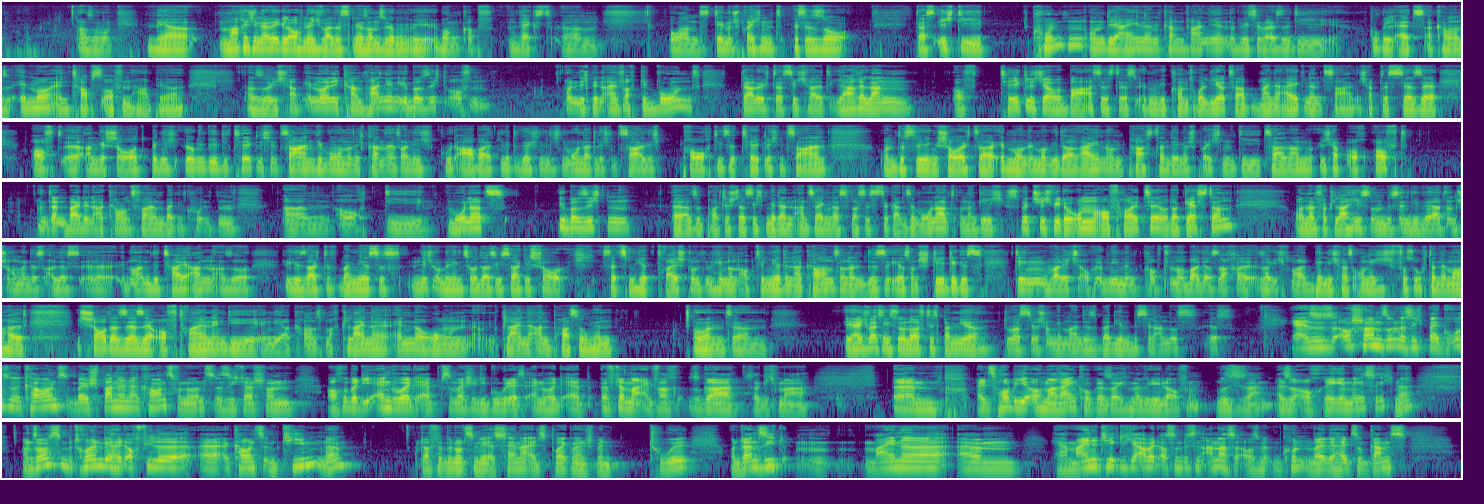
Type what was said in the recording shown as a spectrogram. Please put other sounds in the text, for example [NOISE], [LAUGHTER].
Also mehr mache ich in der Regel auch nicht, weil es mir sonst irgendwie über den Kopf wächst. Ähm, und dementsprechend ist es so, dass ich die Kunden und die eigenen Kampagnen beziehungsweise die Google Ads Accounts immer in Tabs offen habe, ja. Also ich habe immer die Kampagnenübersicht offen und ich bin einfach gewohnt, dadurch, dass ich halt jahrelang auf täglicher Basis das irgendwie kontrolliert habe, meine eigenen Zahlen. Ich habe das sehr, sehr oft äh, angeschaut, bin ich irgendwie die täglichen Zahlen gewohnt und ich kann einfach nicht gut arbeiten mit wöchentlichen, monatlichen Zahlen. Ich brauche diese täglichen Zahlen und deswegen schaue ich da immer und immer wieder rein und passe dann dementsprechend die Zahlen an. Ich habe auch oft und dann bei den Accounts, vor allem bei den Kunden, ähm, auch die Monatsübersichten, äh, also praktisch, dass ich mir dann anzeigen lasse, was ist der ganze Monat. Und dann gehe ich, switche ich wieder um auf heute oder gestern und dann vergleiche ich so ein bisschen die Werte und schaue mir das alles äh, immer im Detail an. Also wie gesagt, bei mir ist es nicht unbedingt so, dass ich sage, ich schaue, ich setze mich jetzt drei Stunden hin und optimiere den Account, sondern das ist eher so ein stetiges Ding, weil ich auch irgendwie mit dem Kopf immer bei der Sache, sage ich mal, bin. Ich weiß auch nicht, ich versuche dann immer halt, ich schaue da sehr, sehr oft rein in die, in die Accounts, mache kleine Änderungen, kleine Anpassungen und ähm, ja, ich weiß nicht, so läuft es bei mir. Du hast ja schon gemeint, dass es bei dir ein bisschen anders ist. Ja, es ist auch schon so, dass ich bei großen Accounts, bei spannenden Accounts von uns, dass ich da schon auch über die Android-App, zum Beispiel die Google Ads Android-App, öfter mal einfach sogar, sag ich mal, ähm, als Hobby auch mal reingucke, sag ich mal, wie die laufen, muss ich sagen. Also auch regelmäßig, ne? Ansonsten betreuen wir halt auch viele äh, Accounts im Team, ne? Dafür benutzen wir Asana als Projektmanagement-Tool. Und dann sieht meine, ähm, ja, meine tägliche Arbeit auch so ein bisschen anders aus mit dem Kunden, weil wir halt so ganz,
